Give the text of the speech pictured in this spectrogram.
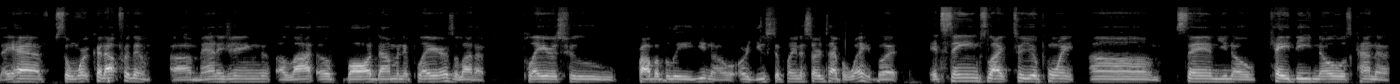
they have some work cut out for them. Uh, managing a lot of ball dominant players, a lot of players who probably you know are used to playing a certain type of way, but it seems like to your point, um, Sam, you know, KD knows kind of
